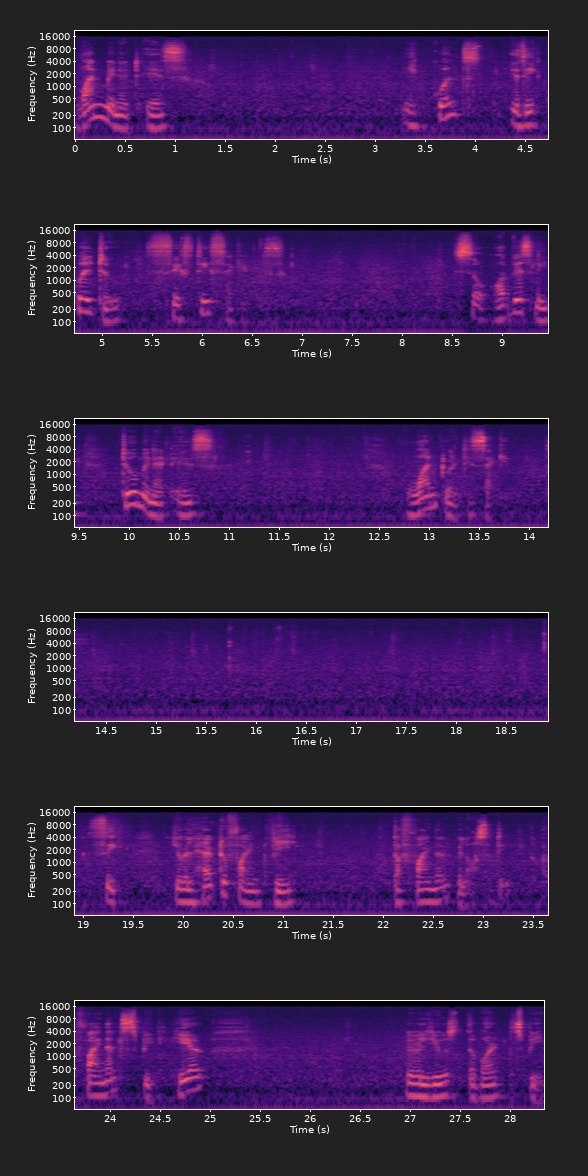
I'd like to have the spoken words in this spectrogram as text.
1 minute is equals is equal to 60 seconds. So obviously 2 minute is 120 seconds. See you will have to find v the final velocity or final speed. Here we will use the word speed.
